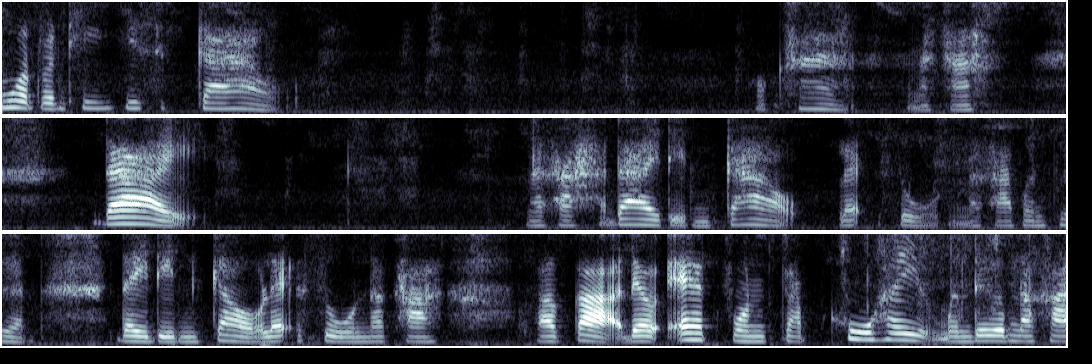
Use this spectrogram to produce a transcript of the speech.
งวดวันที่ 29หกห้านะคะ ได้ นะคะ ได้เด่น 9 และ 0 นะคะ เพื่อนๆ ได้เด่น 9 และ 0 นะคะ แล้วก็เดี๋ยวแอดฝนจับคู่ให้เหมือนเดิมนะคะ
